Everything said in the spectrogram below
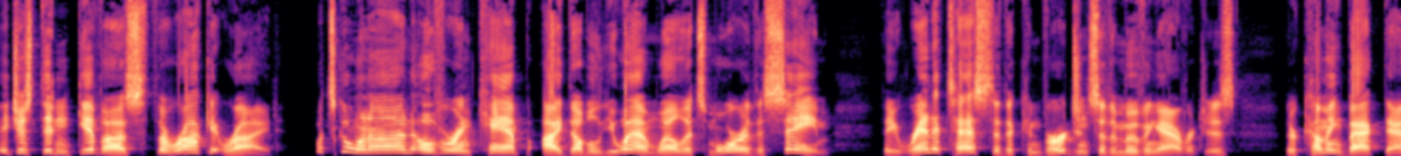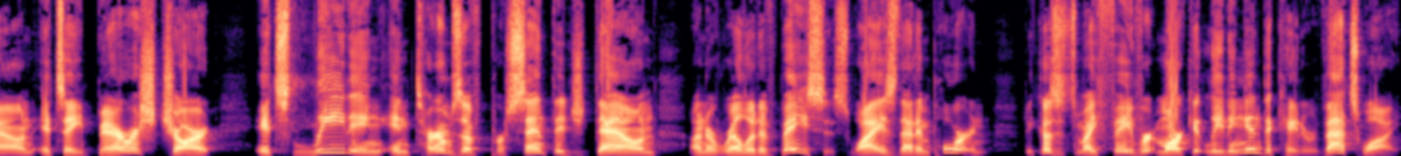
They just didn't give us the rocket ride. What's going on over in Camp IWM? Well, it's more of the same. They ran a test of the convergence of the moving averages. They're coming back down. It's a bearish chart. It's leading in terms of percentage down on a relative basis. Why is that important? Because it's my favorite market leading indicator. That's why.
